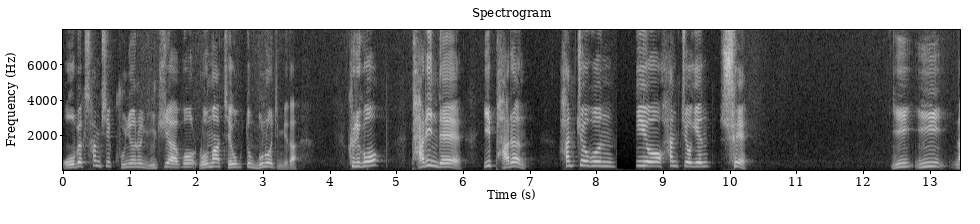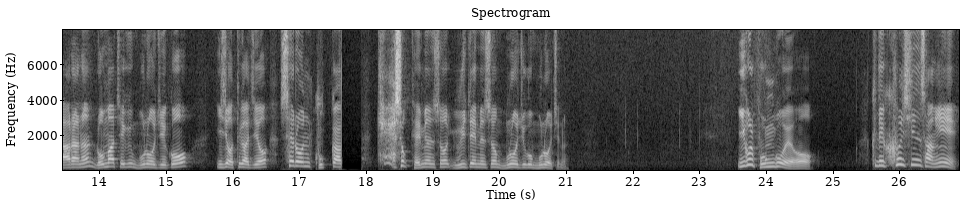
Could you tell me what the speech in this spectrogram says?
539년을 유지하고 로마 제국도 무너집니다. 그리고 발인데 이 발은 한쪽은 끼어 한쪽엔 쇠. 이, 이 나라는 로마 제국이 무너지고 이제 어떻게 하지요? 새로운 국가가 계속 되면서 유지되면서 무너지고 무너지는. 이걸 본 거예요. 근데 큰 신상이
